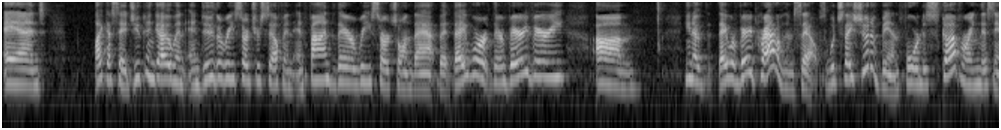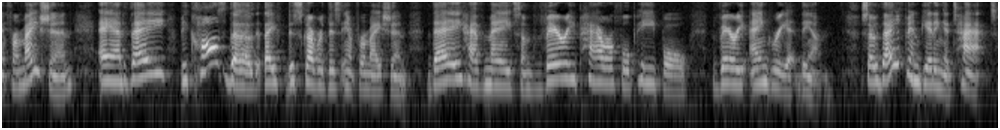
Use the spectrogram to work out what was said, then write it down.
And like I said, you can go and, and do the research yourself and, and find their research on that. But they were, they're very, very, um, you know, they were very proud of themselves, which they should have been for discovering this information. And they, because though that they've discovered this information, they have made some very powerful people very angry at them. So they've been getting attacked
